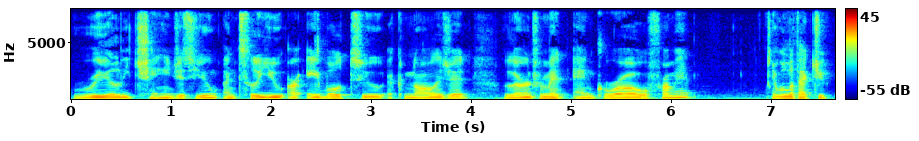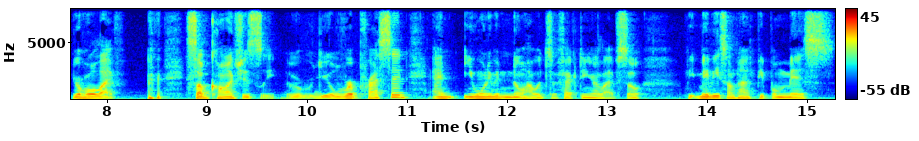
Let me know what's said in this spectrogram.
really changes you until you are able to acknowledge it learn from it and grow from it it will affect you your whole life subconsciously. You'll repress it and you won't even know how it's affecting your life. So maybe sometimes people miss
